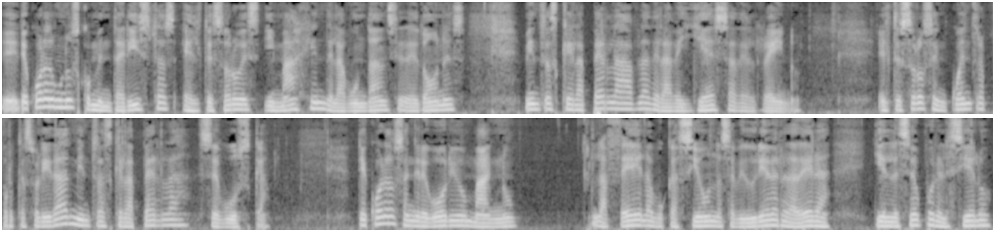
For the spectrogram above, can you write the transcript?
Eh, de acuerdo a algunos comentaristas, el tesoro es imagen de la abundancia de dones, mientras que la perla habla de la belleza del reino. El tesoro se encuentra por casualidad mientras que la perla se busca. De acuerdo a San Gregorio Magno, la fe, la vocación, la sabiduría verdadera y el deseo por el cielo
